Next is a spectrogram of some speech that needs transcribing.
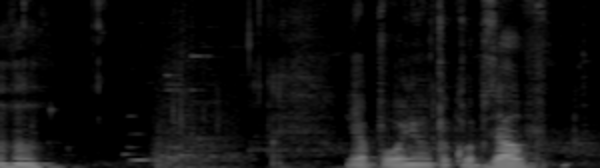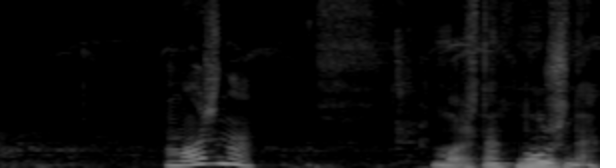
Угу. Я понял, такой взяв. Можно? Можно. Нужно.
